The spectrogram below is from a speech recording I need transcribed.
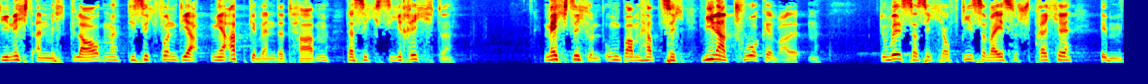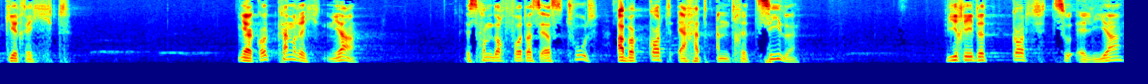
die nicht an mich glauben, die sich von dir, mir abgewendet haben, dass ich sie richte. Mächtig und unbarmherzig wie Naturgewalten. Du willst, dass ich auf diese Weise spreche im Gericht. Ja, Gott kann richten, ja. Es kommt auch vor, dass er es tut. Aber Gott, er hat andere Ziele. Wie redet Gott zu Elia?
